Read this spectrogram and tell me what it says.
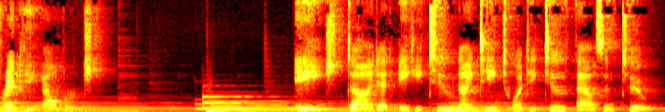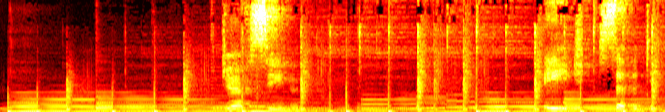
Frankie Albert. Age died at 82, 1920, 2002. Jeff Siemon. Age 70.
